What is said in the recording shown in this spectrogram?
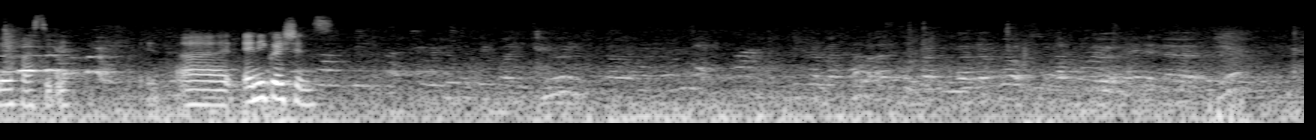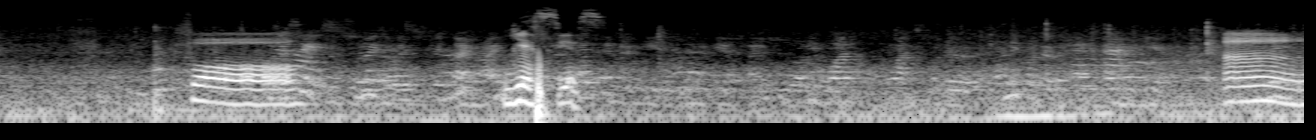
Very fast today. Uh, any questions for yes yes. Ah.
